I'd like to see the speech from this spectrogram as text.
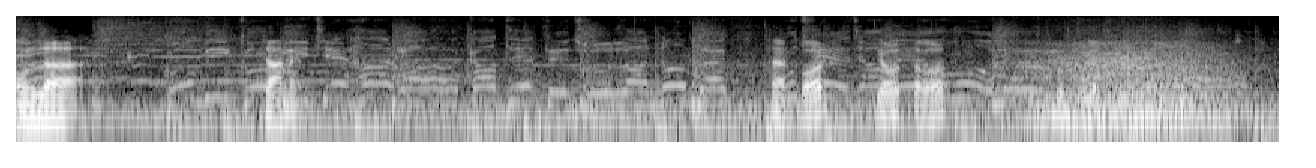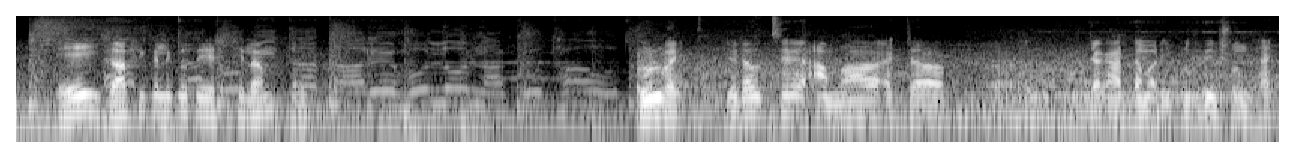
অমলা জানেন। তারপর কি অবস্থা বস এই গ্রাফিক্যালি কোথায় এসেছিলাম? রুল ভাই যেটা হচ্ছে আমরা একটা জায়গায় আড্ডা মারি প্রতিদিন সন্ধ্যায়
